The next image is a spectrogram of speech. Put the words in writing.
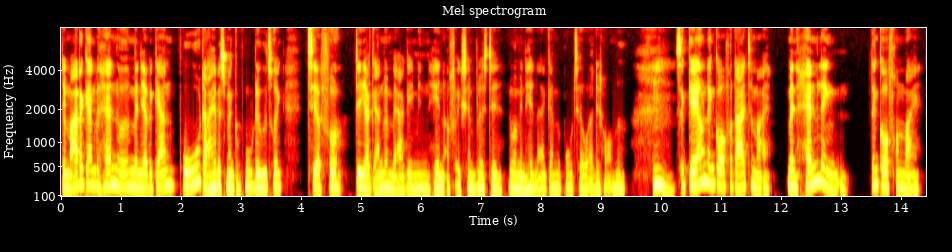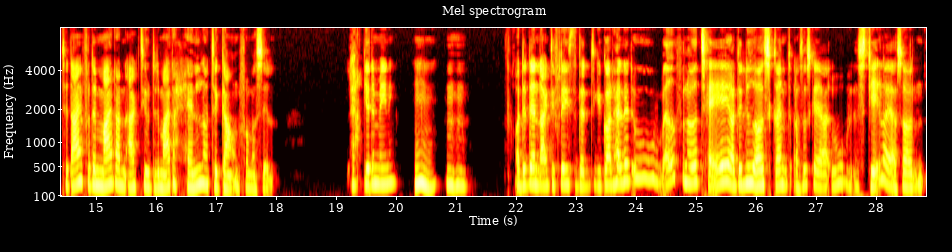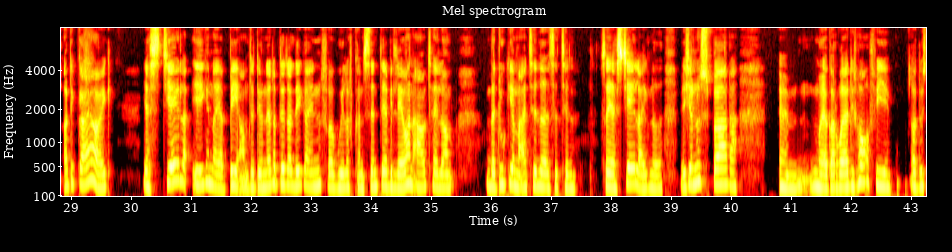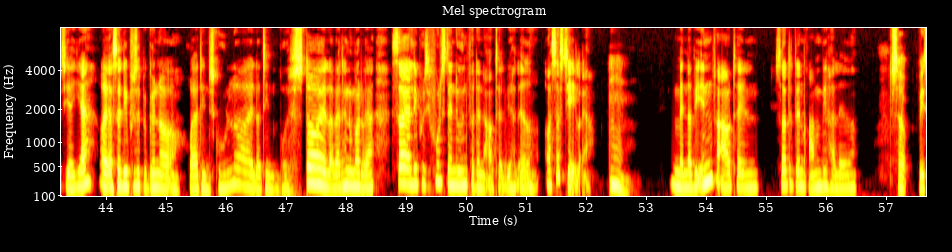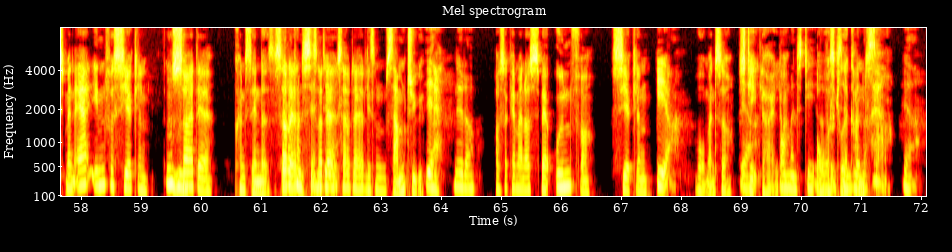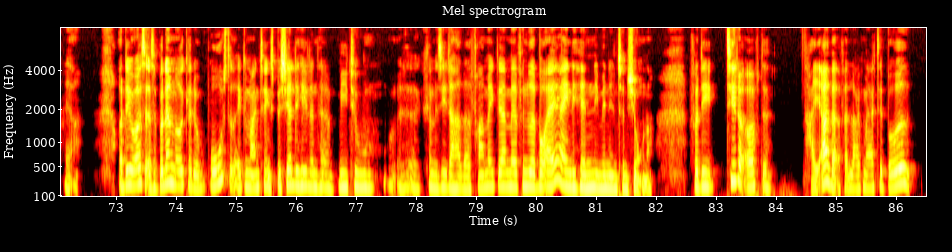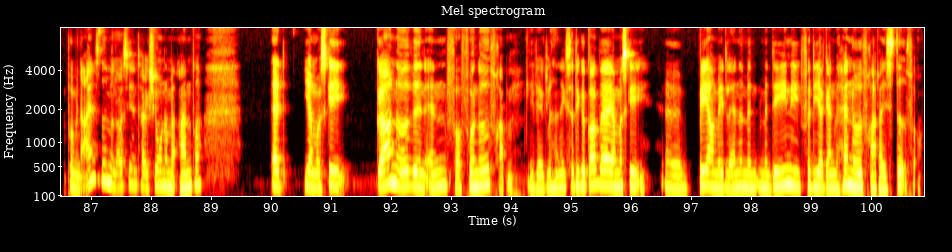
Det er mig, der gerne vil have noget, men jeg vil gerne bruge dig, hvis man kan bruge det udtryk, til at få det, jeg gerne vil mærke i mine hænder. For eksempel, hvis det nu er mine hænder, jeg gerne vil bruge til at røre dit hår med. Mm. Så gaven, den går fra dig til mig. Men handlingen, den går fra mig til dig, for det er mig, der er den aktive. Det er mig, der handler til gavn for mig selv. Ja. Giver det mening? Mm. Mm-hmm. Og det er den langt de fleste, der, de kan godt have lidt, uh, hvad for noget tage, og det lyder også skræmt, og så skal jeg, uh, stjæler jeg så, og det gør jeg jo ikke. Jeg stjæler ikke, når jeg beder om det. Det er jo netop det, der ligger inden for will of consent, det er, at vi laver en aftale om, hvad du giver mig tilladelse til. Så jeg stjæler ikke noget. Hvis jeg nu spørger dig, øhm, må jeg godt røre dit hår, Fie? Og du siger ja, og jeg så lige pludselig begynder at røre dine skuldre, eller dine bryster, eller hvad det nu måtte være, så er jeg lige pludselig fuldstændig uden for den aftale, vi har lavet. Og så stjæler jeg. Mm. Men når vi er inden for aftalen, så er det den ramme, vi har lavet. Så hvis man er inden for cirklen, Mhm. mm-hmm. så er der consent. Altså, så, er der consent, så, er der, ja. så er der ligesom samtykke. Ja, netop. Og så kan man også være uden for cirklen, Ja, hvor man så Ja, stjæler eller hvor man stjæler, overskrider grænser. ja, ja. Og det er jo også, altså på den måde kan det jo bruges til rigtig mange ting, specielt i hele den her MeToo, øh, kan man sige, der har været fremme, ikke? det er med at finde ud af, hvor er jeg egentlig henne i mine intentioner. Fordi tit og ofte har jeg i hvert fald lagt mærke til, både på min egen side, men også i interaktioner med andre, at jeg måske gør noget ved en anden for at få noget fra dem i virkeligheden. Ikke? Så det kan godt være, at jeg måske øh, beder om et eller andet, men, men det er egentlig, fordi jeg gerne vil have noget fra dig i stedet for.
